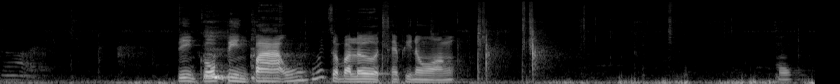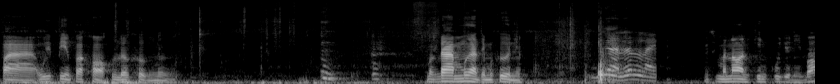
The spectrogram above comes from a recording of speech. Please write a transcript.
ใช่ปิ้งกบปิ้งปลาโอ้ยจะบะเลิศแท้พี่น้องหมกปลาอุ้ยปิ้งปลาขอคือเหลือครึ่งหนึ่งบักด้ามเมื่อแต่เมื่อคืนนี่เมื่อนั่นอะไรมันสิมานอนกินกูอยู่นี่บ่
